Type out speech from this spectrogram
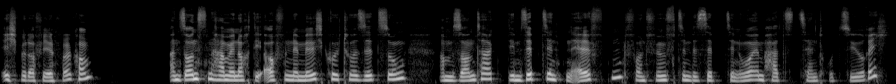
Ich würde auf jeden Fall kommen. Ansonsten haben wir noch die offene Milchkultursitzung am Sonntag, dem 17.11. von 15 bis 17 Uhr im Hatz-Zentrum Zürich.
